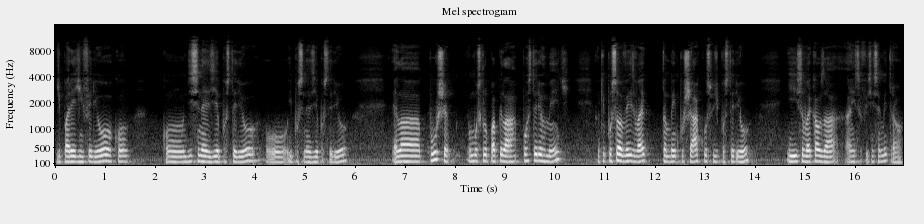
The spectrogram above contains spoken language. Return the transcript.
de parede inferior com com discinesia posterior ou hipocinesia posterior, ela puxa o músculo papilar posteriormente, o que por sua vez vai também puxar a cúspide posterior e isso vai causar a insuficiência mitral.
